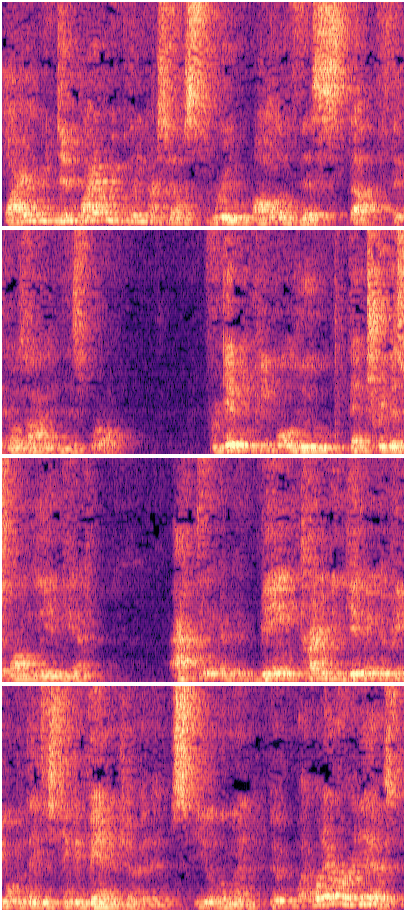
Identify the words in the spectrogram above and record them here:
Why are we do? Why are we putting ourselves through all of this stuff that goes on in this world? Forgiving people who then treat us wrongly again. Acting, being, trying to be giving to people, but they just take advantage of it and steal the money. Whatever it is,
